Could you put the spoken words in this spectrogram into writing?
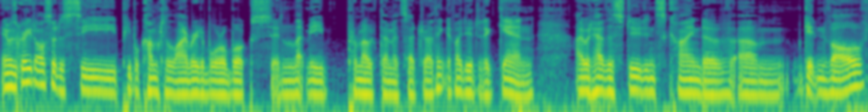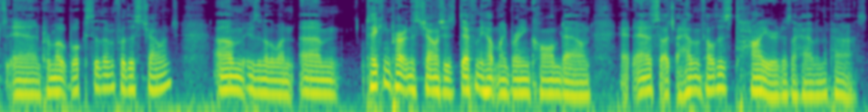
And it was great also to see people come to the library to borrow books and let me promote them, etc. I think if I did it again, I would have the students kind of um, get involved and promote books to them for this challenge. Um, here's another one. Um, taking part in this challenge has definitely helped my brain calm down, and as such, I haven't felt as tired as I have in the past.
